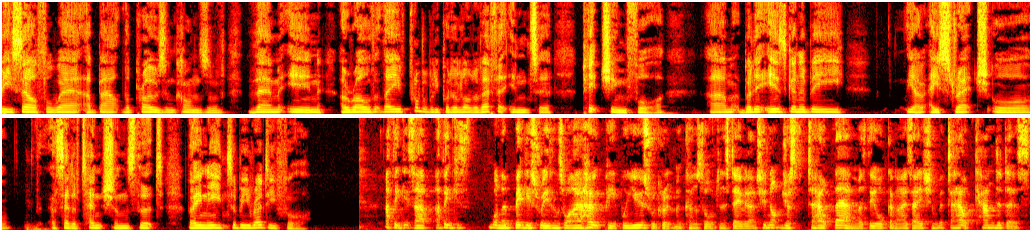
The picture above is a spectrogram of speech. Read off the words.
be self aware about the pros and cons of them in a role that they've probably put a lot of effort into pitching for. Um, but it is going to be, you know, a stretch or a set of tensions that they need to be ready for. I think it's I think it's one of the biggest reasons why I hope people use recruitment consultants, David, actually not just to help them as the organisation, but to help candidates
